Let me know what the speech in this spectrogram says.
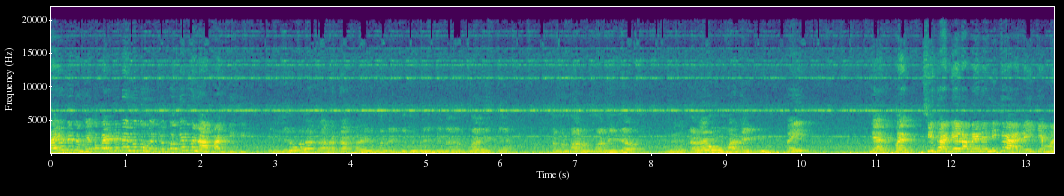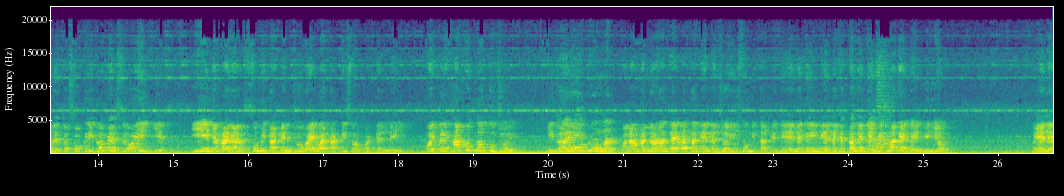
બાયોડેટા મેં તો બાયોડેટા નતો મોકલ્યો તો કેમ મને આ પાડી દીધી ઈ ઓલા તારા કાકાએ મને કીધું કે નરેશભાઈ કે તમે મારું માની જાઓ. અરે હું માની ગયો. તઈ સીધા ગેલા બહેને નીકળ્યા એટલે કે મને તો છોકરી ગમે છે હોય કે. ઈ ને મારા સુમિતાબેન જોવા આવ્યા હતા કિશોર પટેલ ને. કોઈ તો થાંભું જ નતું જોયું. ઈ તો ઓલા અમારા નણંદ આવ્યા હતા ને એને જોયું સુમિતાબેન. એને ગમી એટલે કે તને મને ગમી? લ્યો. એને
